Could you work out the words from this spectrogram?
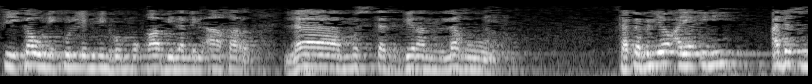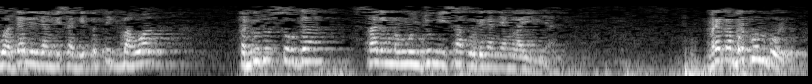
Fi kauni kullin minhum muqabilan lil akhar la mustadbiran lahu. Kata beliau ayat ini ada sebuah dalil yang bisa dipetik bahwa penduduk surga saling mengunjungi satu dengan yang lainnya. Mereka berkumpul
